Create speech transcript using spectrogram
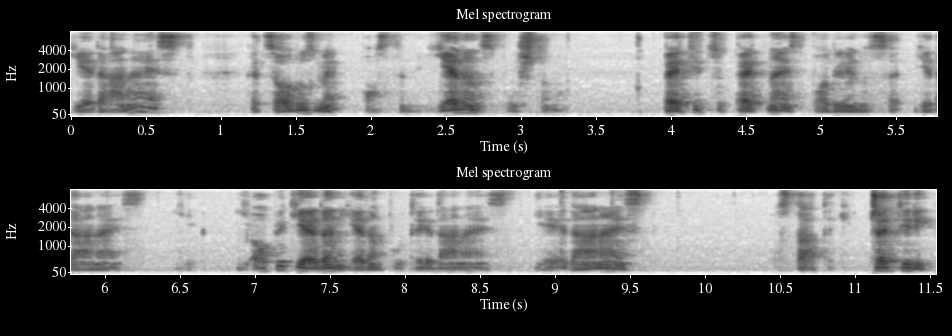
11, Kad se oduzme, ostane 1, spuštamo peticu 15 podeljeno sa 11 je i opet 1, 1 puta 11 je 11, ostatak je 4,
